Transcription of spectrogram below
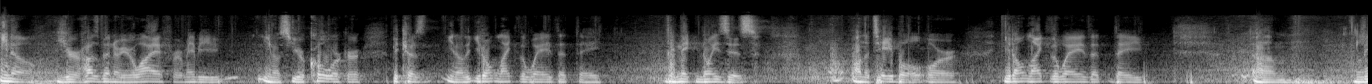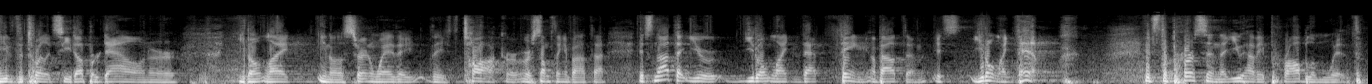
you know, your husband or your wife or maybe, you know, your coworker because, you know, you don't like the way that they, they make noises on the table or you don't like the way that they, um, leave the toilet seat up or down, or you don't like you know a certain way they, they talk or, or something about that. It's not that you're you don't like that thing about them. It's you don't like them. It's the person that you have a problem with.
